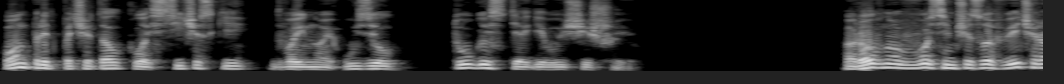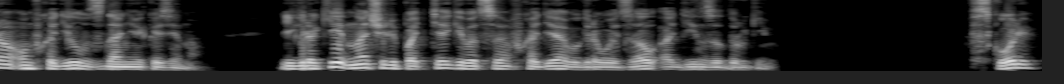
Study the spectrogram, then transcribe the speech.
он предпочитал классический двойной узел, туго стягивающий шею. Ровно в 8 часов вечера он входил в здание казино. Игроки начали подтягиваться, входя в игровой зал один за другим. Вскоре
